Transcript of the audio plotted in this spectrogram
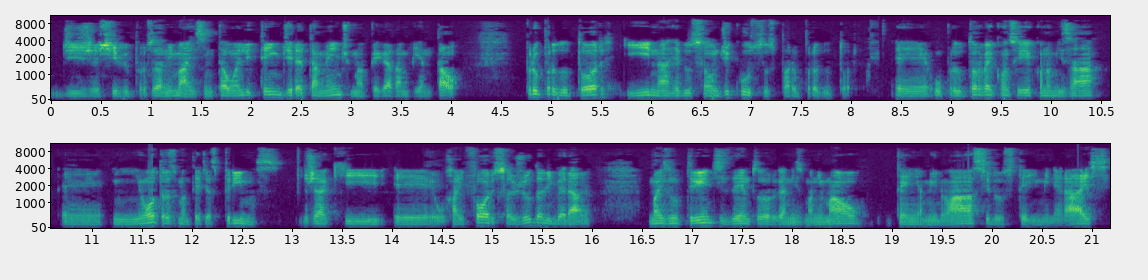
digestível para os animais. Então, ele tem diretamente uma pegada ambiental para o produtor e na redução de custos para o produtor. É, o produtor vai conseguir economizar é, em outras matérias-primas, já que é, o Raiforus ajuda a liberar mais nutrientes dentro do organismo animal, tem aminoácidos, tem minerais,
